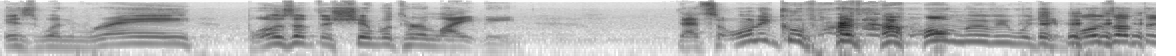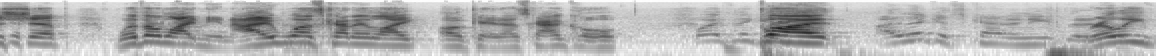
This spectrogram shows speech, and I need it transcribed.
is when Rey blows up the ship with her lightning. That's the only cool part of that whole movie when she blows up the ship with her lightning. I was kind of like, okay, that's kind of cool. Well, I think But- it's, I think it's kind of neat. That Really,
